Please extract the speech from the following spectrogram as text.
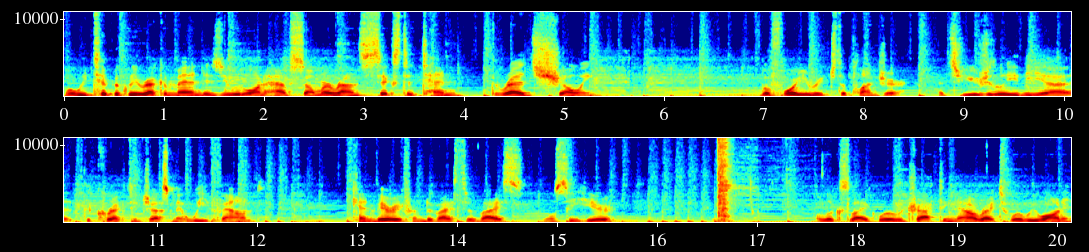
What we typically recommend is you would want to have somewhere around 6 to 10 threads showing before you reach the plunger. That's usually the, uh, the correct adjustment we found. Can vary from device to device. We'll see here. It looks like we're retracting now right to where we want it.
